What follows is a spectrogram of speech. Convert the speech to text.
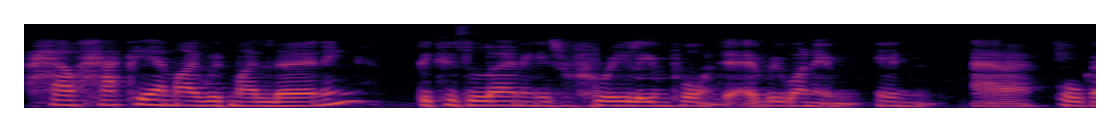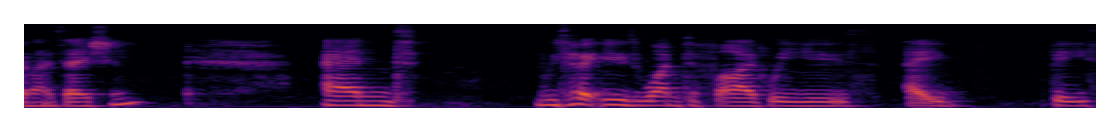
how happy am I with my learning? Because learning is really important to everyone in, in our organization. And we don't use one to five, we use A, B,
